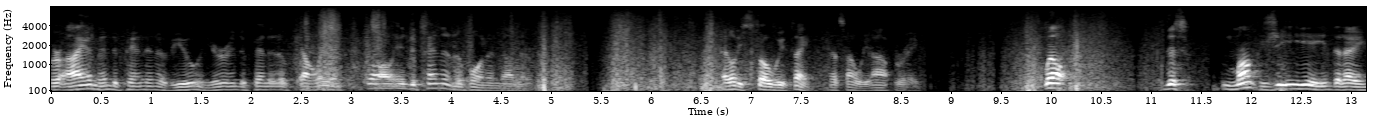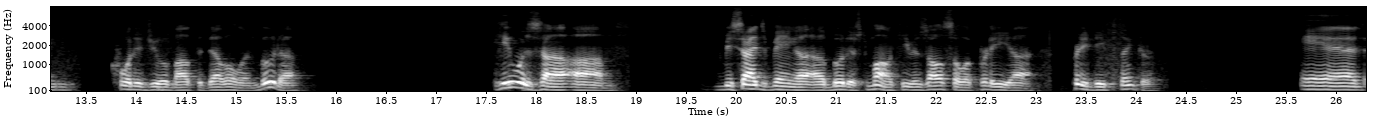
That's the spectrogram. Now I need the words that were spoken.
where I am independent of you and you're independent of Kelly, and we're all independent of one another. At least so we think. That's how we operate. Well, this monk Zhi that I quoted you about the devil and Buddha, he was, uh, um, besides being a, Buddhist monk, he was also a pretty, uh, pretty deep thinker. And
